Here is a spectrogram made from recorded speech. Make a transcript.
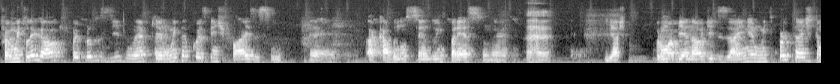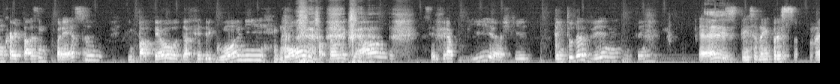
foi muito legal que foi produzido, né? Porque é. muita coisa que a gente faz, assim, é, acaba não sendo impresso, né? Uhum. E acho que para uma Bienal de Design é muito importante ter um cartaz impresso em papel da Fedrigone, bom, papel legal, serigrafia, acho que tem tudo a ver, né? Não tem... É, a resistência da impressão, né?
